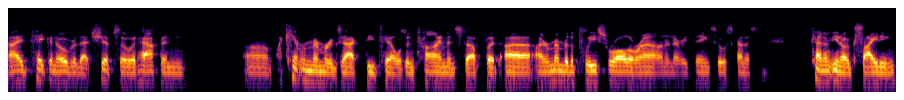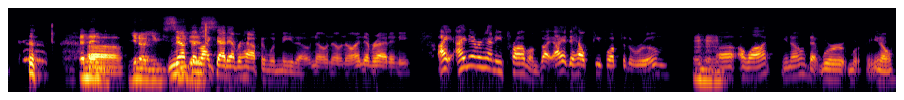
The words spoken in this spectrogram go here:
I had taken over that shift, so it happened. Um, I can't remember exact details and time and stuff, but uh, I remember the police were all around and everything, so it was kind of kind of you know exciting. and then uh, you know you nothing this. like that ever happened with me though. No, no, no. I never had any. I I never had any problems. I, I had to help people up to the room mm-hmm. uh, a lot. You know that were, were you know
